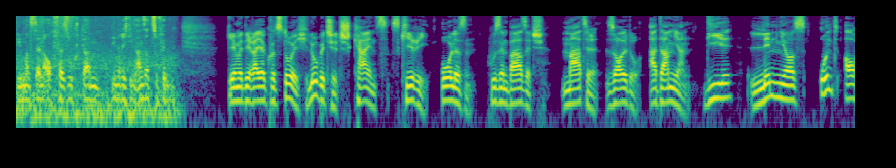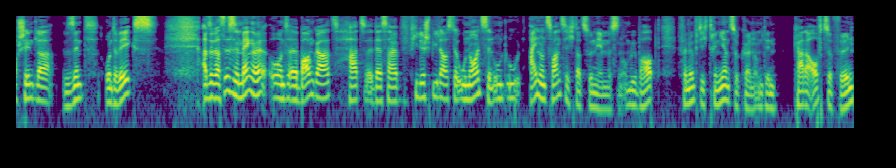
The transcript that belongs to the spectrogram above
wie man es dann auch versucht, dann den richtigen Ansatz zu finden. Gehen wir die Reihe kurz durch. Lubicic, Keins, Skiri, Olesen, Husem Basic, Martel, Soldo, Adamian, Diel, Limnios und auch Schindler sind unterwegs. Also das ist eine Menge und äh, Baumgart hat deshalb viele Spieler aus der U19 und U21 dazu nehmen müssen, um überhaupt vernünftig trainieren zu können, um den Kader aufzufüllen.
